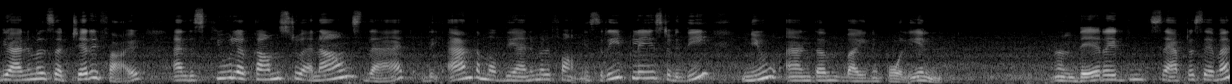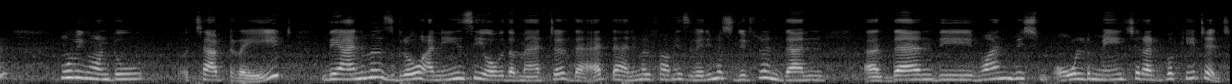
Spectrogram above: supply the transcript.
the animals are terrified, and the squealer comes to announce that the anthem of the animal farm is replaced with the new anthem by Napoleon. And there ends chapter 7. Moving on to chapter 8. The animals grow uneasy over the matter that the animal farm is very much different than, uh, than the one which old Major advocated.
